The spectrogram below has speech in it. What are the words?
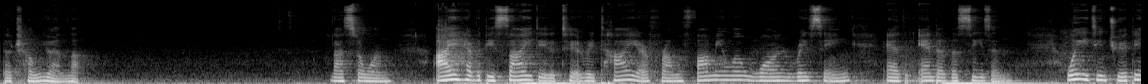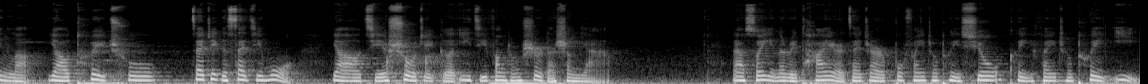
的成员了。Last one. I have decided to retire from Formula One racing at the end of the season。我已经决定了要退出，在这个赛季末要结束这个一级方程式的生涯。 那所以呢，retire 在这儿不翻译成退休，可以翻译成退役。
